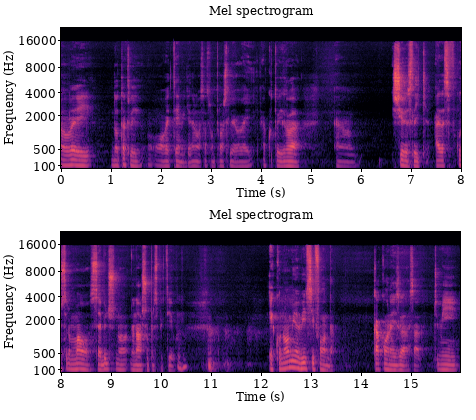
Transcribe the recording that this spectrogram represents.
ovaj, dotakli ove teme, generalno sad smo prošli ovaj, kako to izgleda um, šire slike. Ajde da se fokusiramo malo sebično na našu perspektivu. Mm -hmm ekonomija VC fonda, kako ona izgleda sada? Znači mi,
